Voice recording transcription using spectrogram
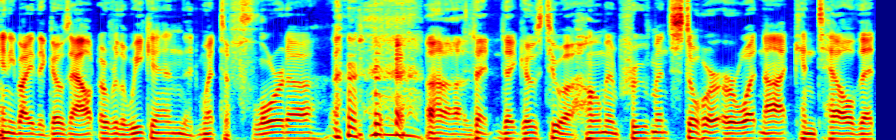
anybody that goes out over the weekend that went to Florida, uh, that that goes to a home improvement store or whatnot, can tell that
